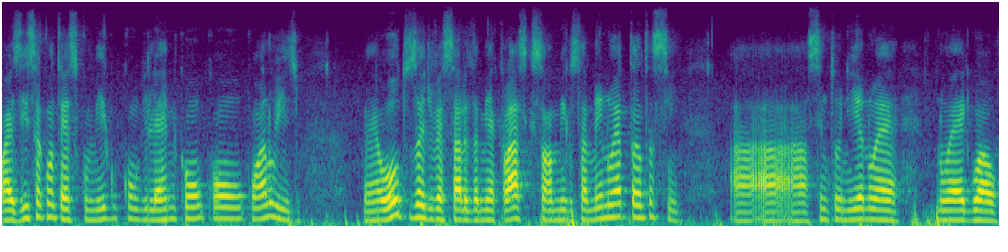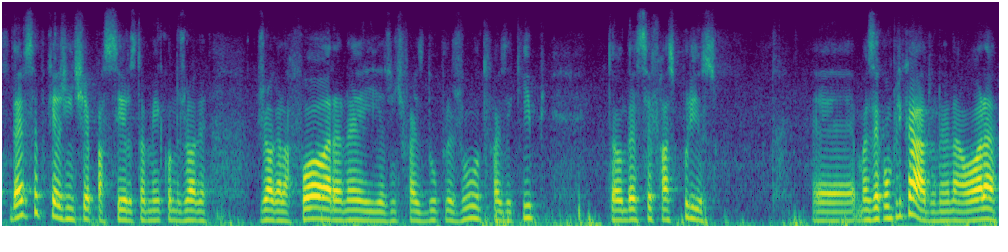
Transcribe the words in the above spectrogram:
Mas isso acontece comigo, com o Guilherme com, com, com a Luísio. Né? Outros adversários da minha classe, que são amigos também, não é tanto assim. A, a, a, sintonia não é, não é igual. Deve ser porque a gente é parceiros também quando joga, joga lá fora, né? E a gente faz dupla junto, faz equipe. Então deve ser fácil por isso. É, mas é complicado, né? Na hora,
